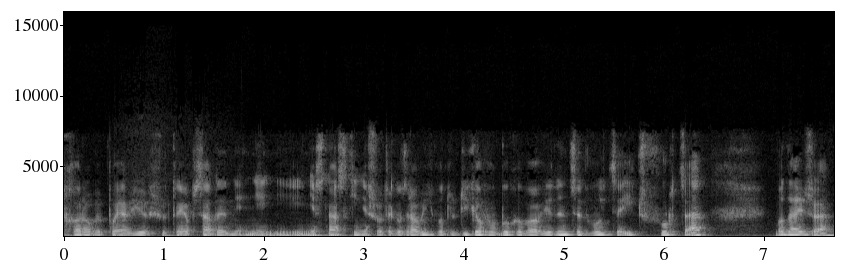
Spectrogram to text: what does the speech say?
choroby pojawiły wśród tej obsady, nie, nie, nie, niesnaski, nie szło tego zrobić, bo Dudikow był chyba w jedynce, dwójce i czwórce bodajże.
